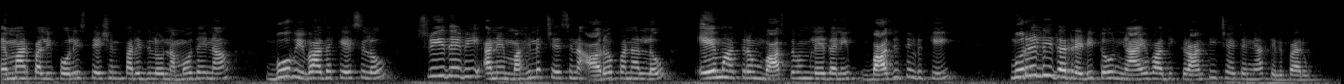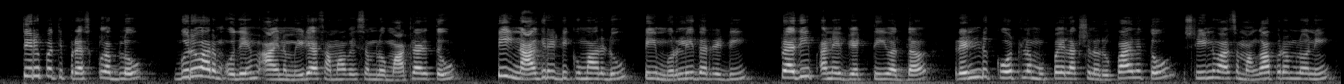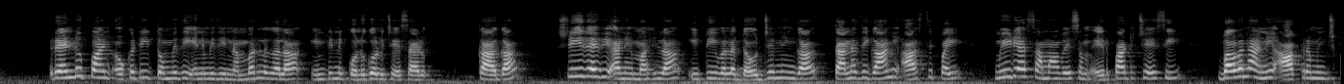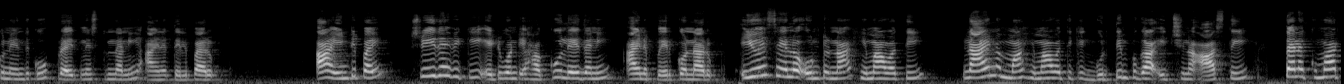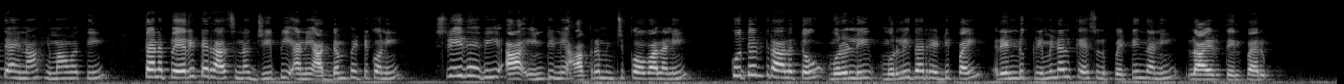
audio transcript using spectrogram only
MR Palli police station పరిధిలో నమోదైన భూ వివాద కేసులో శ్రీదేవి అనే మహిళ చేసిన ఆరోపణల్లో ఏమాత్రం వాస్తవం లేదని బాధితుడికి మురళీధర్ రెడ్డితో న్యాయవాది క్రాంతి చైతన్య తెలిపారు. తిరుపతి ప్రెస్ క్లబ్లో గురువారం ఉదయం ఆయన మీడియా సమావేశంలో మాట్లాడుతూ టి నాగిరెడ్డి కుమారుడు టి మురళీధర్ రెడ్డి ప్రదీప్ అనే వ్యక్తి వద్ద రెండు కోట్ల ముప్పై లక్షల రూపాయలతో శ్రీనివాస మంగాపురంలోని రెండు పాయింట్ ఒకటి తొమ్మిది ఎనిమిది నంబర్లు గల ఇంటిని కొనుగోలు చేశాడు. కాగా శ్రీదేవి అనే మహిళ ఇటీవల దౌర్జన్యంగా తనది గాని ఆస్తిపై మీడియా సమావేశం ఏర్పాటు చేసి భవనాన్ని ఆక్రమించుకునేందుకు ప్రయత్నిస్తుందని ఆయన తెలిపారు. ఆ ఇంటిపై శ్రీదేవికి ఎటువంటి హక్కు లేదని ఆయన పేర్కొన్నారు. యుఎస్ఏలో ఉంటున్న హిమావతి నాయనమ్మ హిమావతికి గుర్తింపుగా ఇచ్చిన ఆస్తి తన కుమార్తె అయిన హిమావతి తన పేరిట రాసిన జీపీ అని అడ్డం పెట్టుకొని శ్రీదేవి ఆ ఇంటిని ఆక్రమించుకోవాలని కుతంత్రాలతో మురళి మురళీధర్ రెడ్డిపై రెండు క్రిమినల్ కేసులు పెట్టిందని లాయర్ తెలిపారు.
